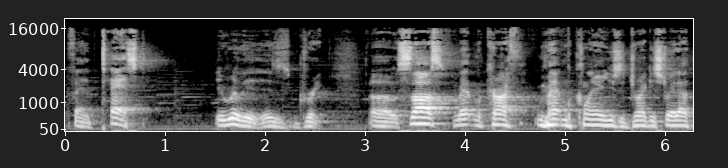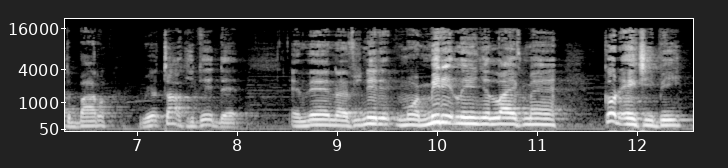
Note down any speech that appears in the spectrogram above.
Fantastic. It really is great. Uh, sauce, Matt McCarthy, Matt McLaren used to drink it straight out the bottle. Real talk, he did that. And then uh, if you need it more immediately in your life, man, go to HEB.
